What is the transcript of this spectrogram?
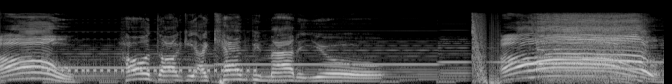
Oh! How doggy? I can't be mad at you. Oh!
